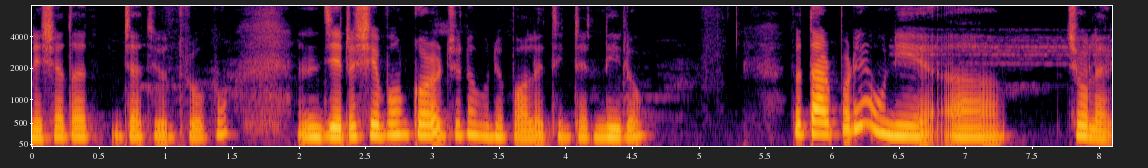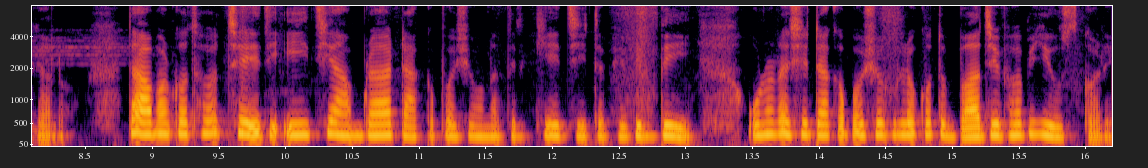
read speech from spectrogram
নেশাদার জাতীয় দ্রব্য, যেটা সেবন করার জন্য উনি পলিথিনটা নিল। তো তারপরে উনি চলে গেল। তা আমার কথা হচ্ছে এই যে এই যে আমরা টাকা পয়সা ওনাদেরকে যেটা ভেবে দিই, ওনারা সেই টাকা পয়সাগুলো কত বাজেভাবে ইউজ করে।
